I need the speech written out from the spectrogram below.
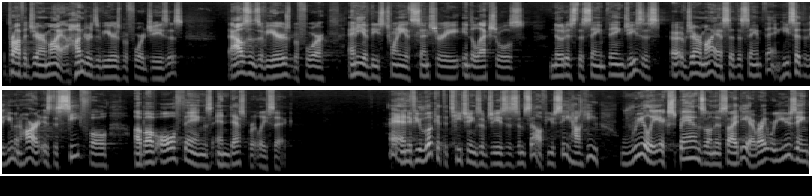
The prophet Jeremiah, hundreds of years before Jesus, thousands of years before any of these 20th century intellectuals noticed the same thing. Jesus, uh, Jeremiah said the same thing. He said that the human heart is deceitful above all things and desperately sick. And if you look at the teachings of Jesus himself, you see how he really expands on this idea, right? We're using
